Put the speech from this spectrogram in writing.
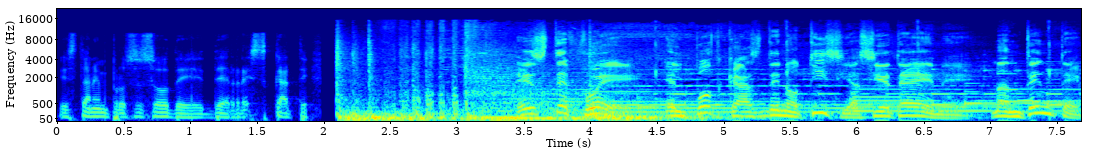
están en proceso de, de rescate. Este fue el podcast de Noticias 7am. Mantente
